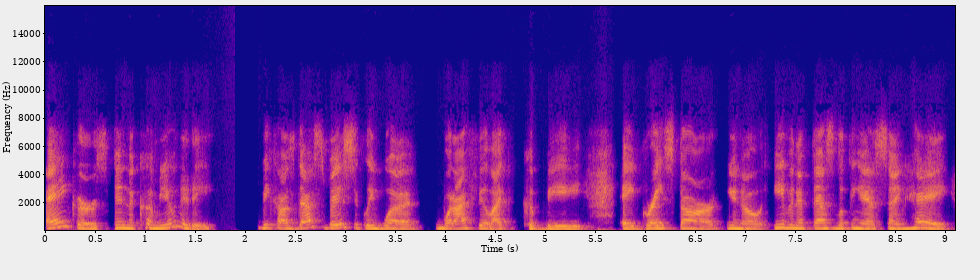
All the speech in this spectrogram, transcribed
anchors in the community because that's basically what what I feel like could be a great start, you know, even if that's looking at saying, hey,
